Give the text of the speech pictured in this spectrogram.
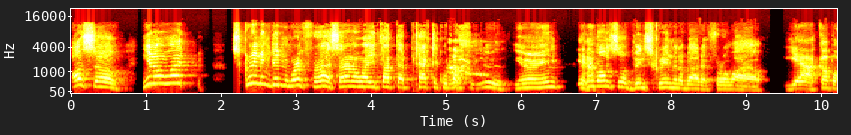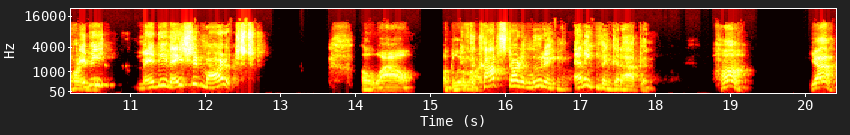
Also, you know what? Screaming didn't work for us. I don't know why you thought that tactic would work for you. You know what I mean? Yeah, We've also been screaming about it for a while. yeah, a couple hundred. Maybe, maybe they should march. Oh wow, a blue If the cops started looting, anything could happen. huh? Yeah,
